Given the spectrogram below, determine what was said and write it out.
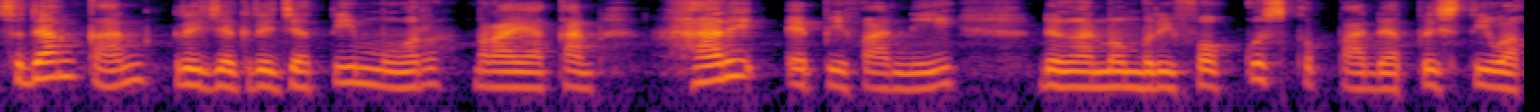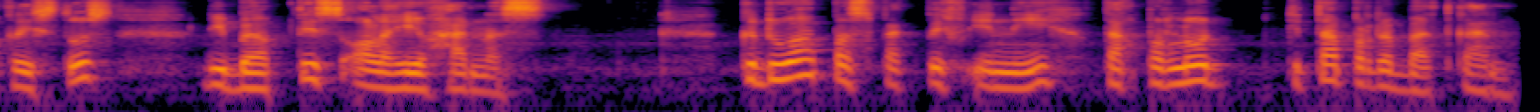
Sedangkan gereja-gereja timur merayakan hari Epifani dengan memberi fokus kepada peristiwa Kristus dibaptis oleh Yohanes. Kedua perspektif ini tak perlu kita perdebatkan,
